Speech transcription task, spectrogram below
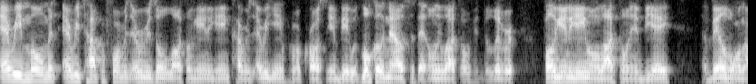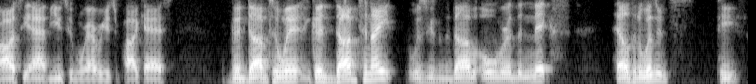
Every moment, every top performance, every result. Locked On Game to Game covers every game from across the NBA with local analysis that only Locked On can deliver. Follow Game to Game on Locked On NBA. Available on the Odyssey app, YouTube, and wherever you get your podcast. Good dub to win. Good dub tonight was the dub over the Knicks. Hell to the Wizards. Peace.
